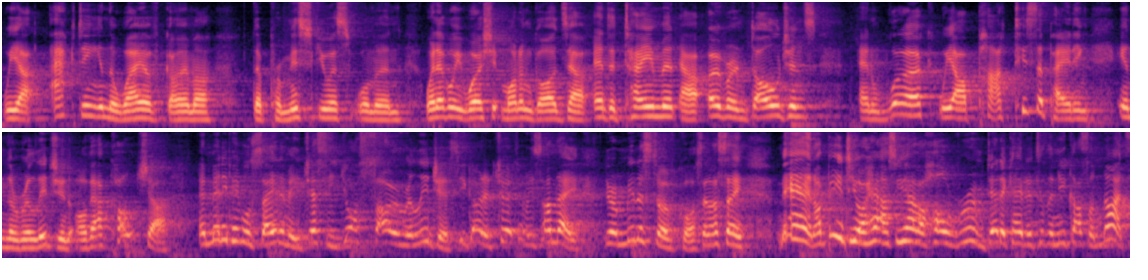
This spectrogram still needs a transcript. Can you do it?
we are acting in the way of Gomer, the promiscuous woman. Whenever we worship modern gods, our entertainment, our overindulgence, and work, we are participating in the religion of our culture. And many people say to me, Jesse, you're so religious. You go to church every Sunday. You're a minister, of course. And I say, man, I've been to your house. You have a whole room dedicated to the Newcastle Knights.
